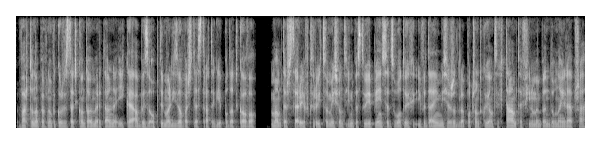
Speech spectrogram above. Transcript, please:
Warto na pewno wykorzystać konto emerytalne IKE, aby zoptymalizować tę strategię podatkowo. Mam też serię, w której co miesiąc inwestuję 500 zł i wydaje mi się, że dla początkujących tamte filmy będą najlepsze.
